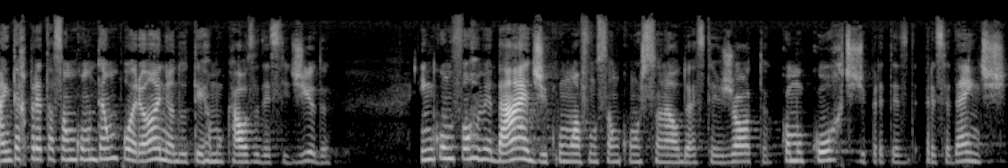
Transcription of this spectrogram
a interpretação contemporânea do termo causa decidida, em conformidade com a função constitucional do STJ, como corte de precedentes,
